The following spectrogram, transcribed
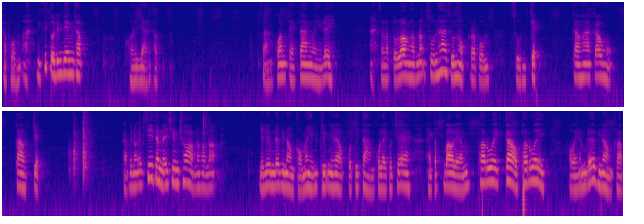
ครับผมอะนี่คือตัวเด่นๆครับ ขออนุญาตครับสร้างความแตกต่างไว้เลยอะสำหรับตัวรองครับเนาะ0506ครับผม07 9596 97ครับพี่น้อง FC ท่านไหนชื่นชอบนะครับเนาะอย่าลืมได้อพี่น้องเขามาเห็นคลิปนี้แล้ว กดติดตามกดไลค์กดแชร์ให้กับเบ่าแหลมพระรวยเก้าพระรวย เอาไว้น้ำเด้อพี่น้องครับ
